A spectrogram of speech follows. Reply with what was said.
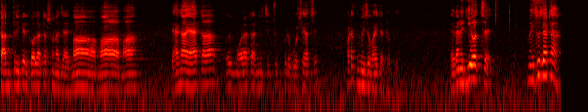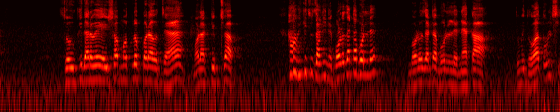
তান্ত্রিকের গলাটা শোনা যায়, মা মা মা। ঢ্যাঙা একা ওই মড়াটার নিচে চুপ করে বসে আছে। হঠাৎ মেজো ভাইটা ঢোকে। এখানে কি হচ্ছে? মেজো জ্যাঠা। চৌকিদার হয়ে এইসব মতলব করা হচ্ছে হ্যাঁ? মড়ার টিপছাপ। আমি কিছু জানি না, বড় জ্যাঠা বললে? বড় জ্যাঠা বললে, ন্যাকা, তুমি ধোয়া তুলসী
